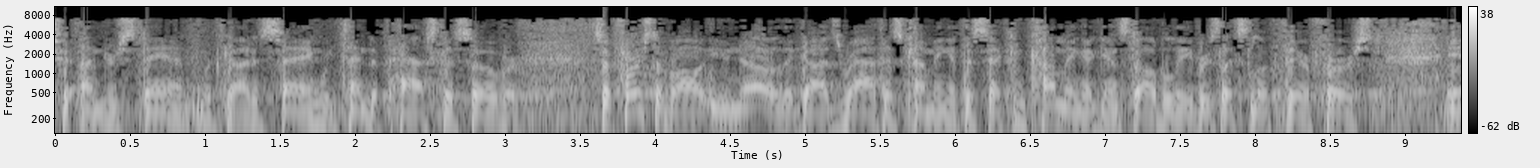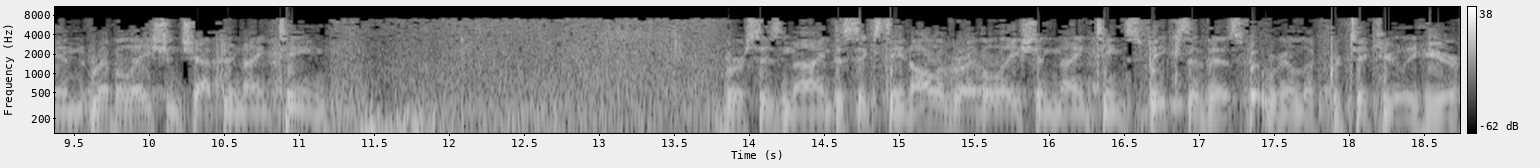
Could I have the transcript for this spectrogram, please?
to understand what God is saying. We tend to pass this over. So first of all, you know that God's wrath is coming at the second coming against all believers. Let's look there first. In Revelation chapter 19, verses 9 to 16. All of Revelation 19 speaks of this, but we're going to look particularly here.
